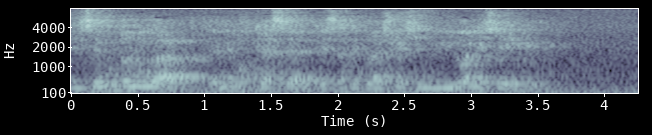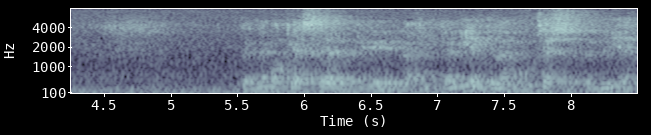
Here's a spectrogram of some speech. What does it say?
En segundo lugar, tenemos que hacer que esas declaraciones individuales lleguen. Tenemos que hacer que la Fiscalía, entre las muchas medidas que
